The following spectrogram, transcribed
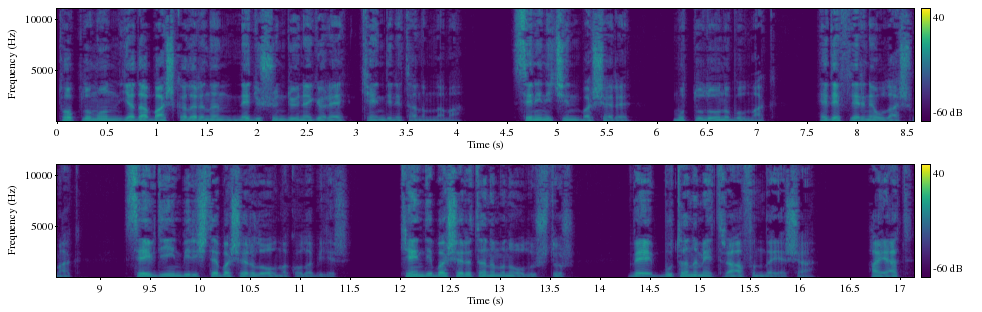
Toplumun ya da başkalarının ne düşündüğüne göre kendini tanımlama. Senin için başarı, mutluluğunu bulmak, hedeflerine ulaşmak, sevdiğin bir işte başarılı olmak olabilir. Kendi başarı tanımını oluştur ve bu tanım etrafında yaşa. Hayat,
